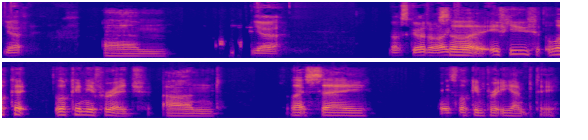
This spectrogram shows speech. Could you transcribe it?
Yeah. Um, Yeah. That's good. I like so that. if you look at look in your fridge and let's say it's looking pretty empty,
